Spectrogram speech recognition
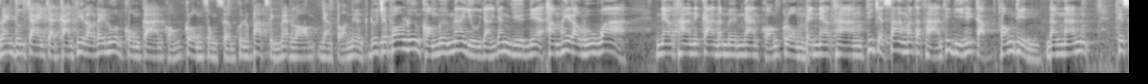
แรงจูงใจจากการที่เราได้ร่วมโครงการของกรมส่งเสริมคุณภาพสิ่งแวดล้อมอย่างต่อเนื่อง โดยเฉพาะเรื่องของเมืองหน่าอยู่อย่างยั่งยืนเนี่ยทำให้เรารู้ว่าแนวทางในการดำเนินงานของกรม เป็นแนวทางที่จะสร้างมาตรฐานที่ดีให้กับท้องถิ่น ดังนั้น เทศ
